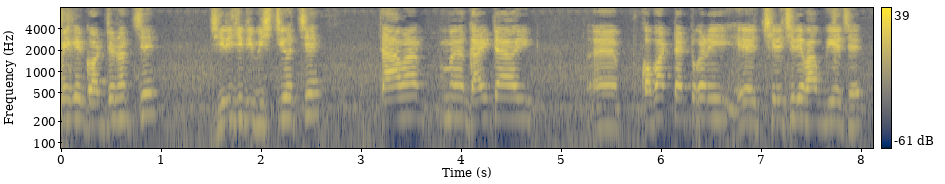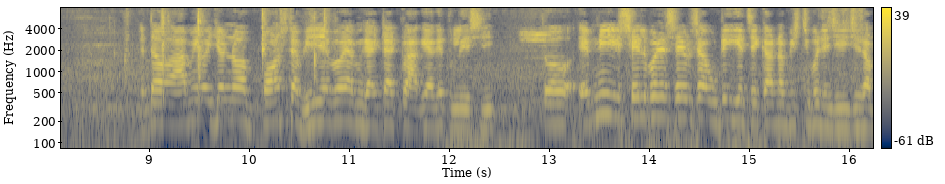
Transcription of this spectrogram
মেঘের গর্জন হচ্ছে ঝিরিঝিরি বৃষ্টি হচ্ছে। তা আমার গাড়িটা ওই কভারটা একটুখানি ছিঁড়ে ছিঁড়ে ভাব গিয়েছে। তো আমি ওই জন্য পঞ্চটা ভিজে যাবে আমি গাড়িটা একটু আগে আগে তুলে এসেছি। তো এমনি সেল ভরে সেল সব উঠে গিয়েছে কারণ বৃষ্টি পড়ছে ঝিরিঝিরি সব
